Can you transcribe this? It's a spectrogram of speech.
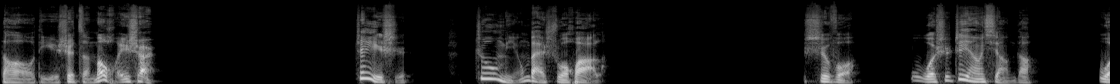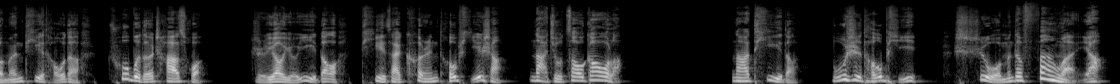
到底是怎么回事？这时，周明白说话了：“师傅，我是这样想的。”我们剃头的出不得差错，只要有一刀剃在客人头皮上，那就糟糕了。那剃的不是头皮，是我们的饭碗呀。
